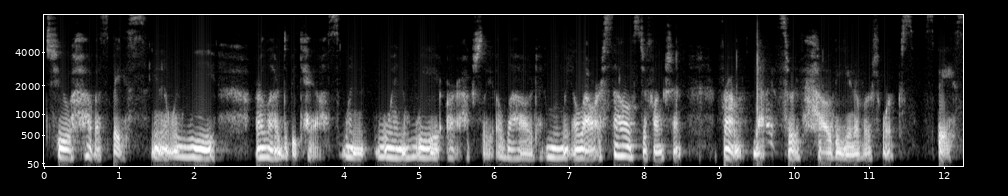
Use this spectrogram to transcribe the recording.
to have a space, you know, when we are allowed to be chaos, when when we are actually allowed and when we allow ourselves to function from that sort of how the universe works space.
